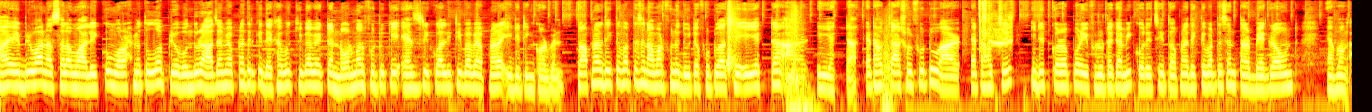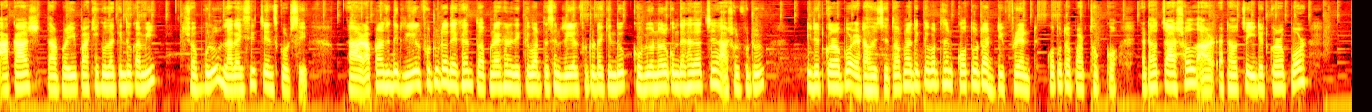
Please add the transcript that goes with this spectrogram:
Hi everyone আসসালামু আলাইকুম রহমতুল্লাহ প্রিয় বন্ধুরা, আজ আমি আপনাদেরকে দেখাবো কীভাবে একটা নর্মাল ফটোকে এইচডি কোয়ালিটি ভাবে আপনারা এডিটিং করবেন। তো আপনারা দেখতে পারতেছেন আমার ফোনে দুইটা ফটো আছে, এই একটা আর এই একটা। এটা হচ্ছে আসল ফটো আর এটা হচ্ছে এডিট করার পর এই ফটোটাকে আমি করেছি। তো আপনারা দেখতে পারতেছেন তার ব্যাকগ্রাউন্ড এবং আকাশ, তারপর এই পাখিগুলা কিন্তু আমি সবগুলো লাগাইছি চেঞ্জ করছি। আর আপনারা যদি রিয়েল ফটোটা দেখেন, তো আপনারা এখানে দেখতে পারতেছেন রিয়েল ফটোটা কিন্তু খুবই অন্যরকম দেখা যাচ্ছে, আসল ফটোর এডিট করার পর এটা হয়েছে। তো আপনারা দেখতে পারতেছেন কতটা ডিফারেন্ট কতটা পার্থক্য। এটা হচ্ছে আসল আর এটা হচ্ছে এডিট করার পর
